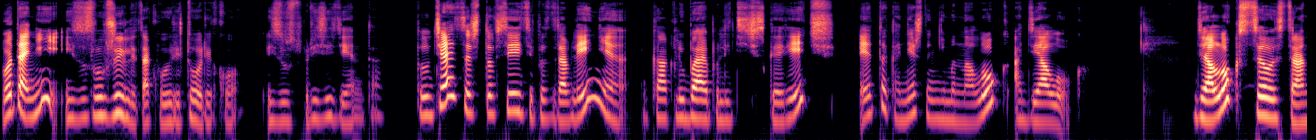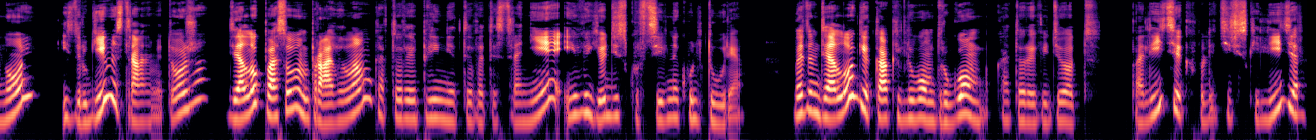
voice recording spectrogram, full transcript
Вот они и заслужили такую риторику из уст президента. Получается, что все эти поздравления, как любая политическая речь, это, конечно, не монолог, а диалог. Диалог с целой страной и с другими странами тоже. Диалог по особым правилам, которые приняты в этой стране и в ее дискурсивной культуре. В этом диалоге, как и в любом другом, который ведет политик, политический лидер,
